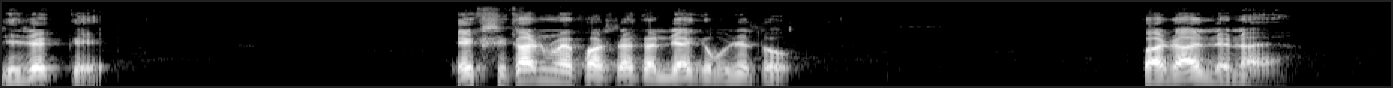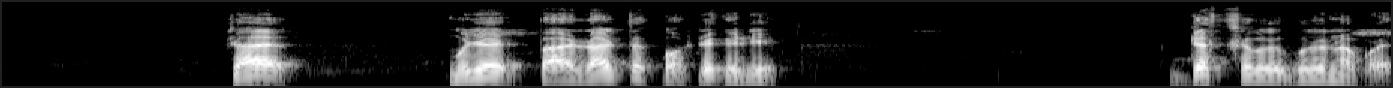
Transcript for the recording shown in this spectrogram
جھجھک کے ایک سیکنڈ میں فیصلہ کر لیا کہ مجھے تو پیراڈائز لینا ہے چاہے مجھے پیراڈائز تک پہنچنے کے لیے ڈیتھ سے گزرنا پڑے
